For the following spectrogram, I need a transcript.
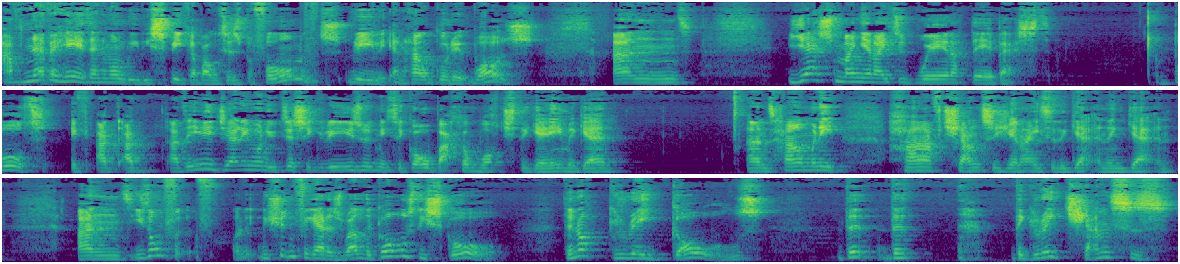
I've never heard anyone really speak about his performance, really, and how good it was. And yes, Man United weren't at their best. But if I'd, I'd, I'd urge anyone who disagrees with me to go back and watch the game again and how many half chances United are getting and getting. And you don't, we shouldn't forget as well, the goals they score, they're not great goals. The the the great chances.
